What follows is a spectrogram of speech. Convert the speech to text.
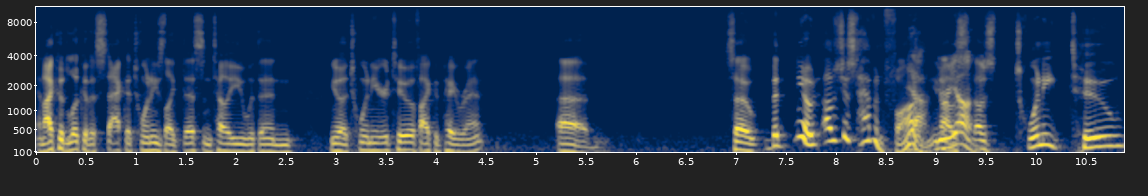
and I could look at a stack of twenties like this and tell you within you know a twenty or two if I could pay rent. Um, so, but you know, I was just having fun. Yeah, you know, I you're was, young. I was 22,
